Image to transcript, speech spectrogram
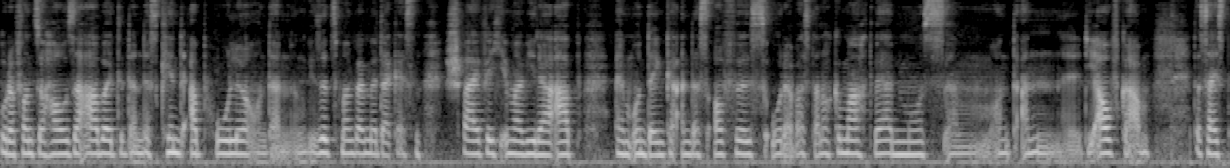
oder von zu Hause arbeite, dann das Kind abhole und dann irgendwie sitzt man beim Mittagessen, schweife ich immer wieder ab ähm, und denke an das Office oder was da noch gemacht werden muss ähm, und an äh, die Aufgaben. Das heißt,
